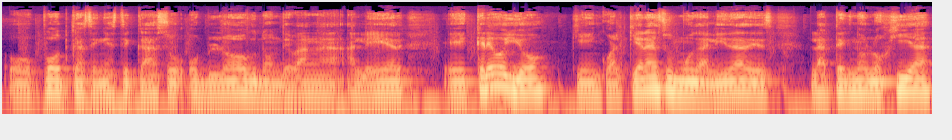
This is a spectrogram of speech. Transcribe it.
o podcast en este caso o blog donde van a, leer. Eh, creo yo que en cualquiera de sus modalidades la tecnología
